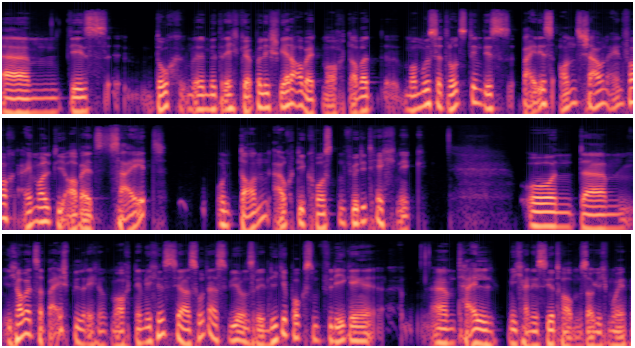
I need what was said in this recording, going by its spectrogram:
ähm, das doch mit recht körperlich schwerer Arbeit macht. Aber man muss ja trotzdem das beides anschauen einfach. Einmal die Arbeitszeit und dann auch die Kosten für die Technik. Und ähm, ich habe jetzt eine Beispielrechnung gemacht, nämlich ist ja so, dass wir unsere Liegeboxenpflege ähm, teilmechanisiert haben, sage ich mal.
